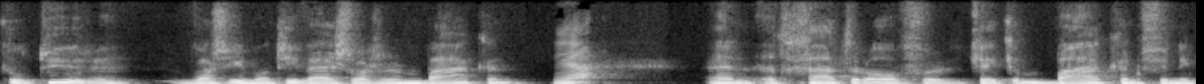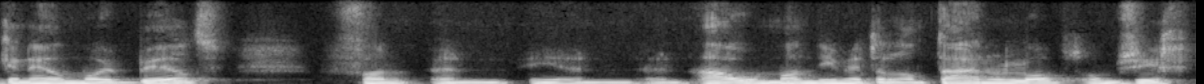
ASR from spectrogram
culturen was iemand die wijs was een baken. Ja. En het gaat erover, kijk, een baken vind ik een heel mooi beeld van een, een, een oude man die met een lantaarn loopt om zich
